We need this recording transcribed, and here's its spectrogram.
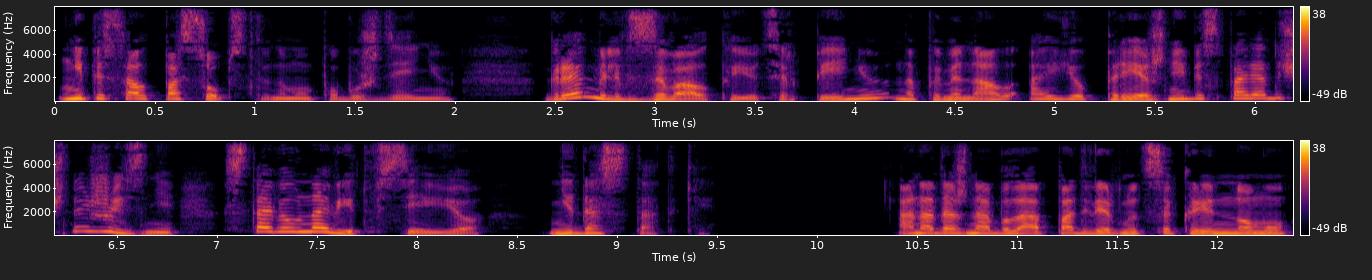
не писал по собственному побуждению. Гренвиль взывал к ее терпению, напоминал о ее прежней беспорядочной жизни, ставил на вид все ее недостатки. Она должна была подвергнуться коренному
